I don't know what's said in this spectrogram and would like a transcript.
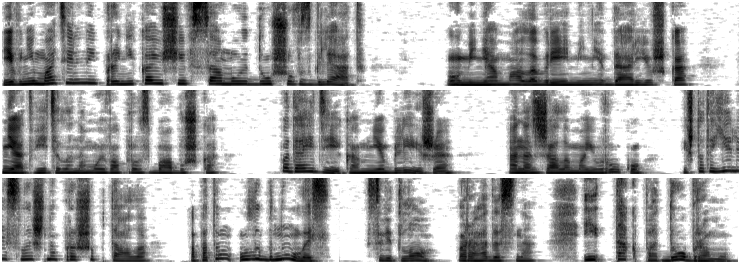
и внимательный, проникающий в самую душу взгляд. «У меня мало времени, Дарьюшка», — не ответила на мой вопрос бабушка. «Подойди ко мне ближе». Она сжала мою руку и что-то еле слышно прошептала, а потом улыбнулась. Светло, радостно и так по-доброму,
